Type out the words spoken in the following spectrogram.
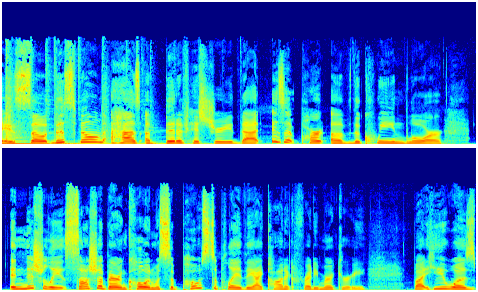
Okay, so this film has a bit of history that isn't part of the Queen lore. Initially, Sacha Baron Cohen was supposed to play the iconic Freddie Mercury, but he was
